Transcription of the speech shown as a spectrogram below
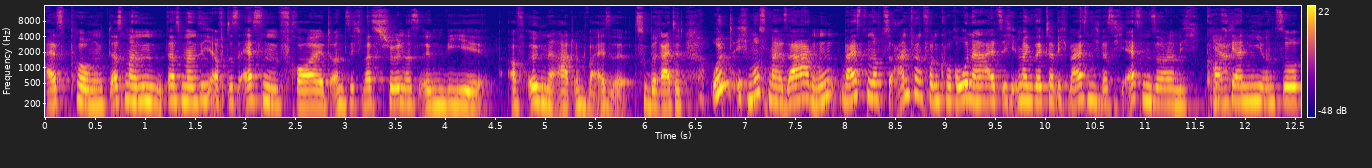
als Punkt, dass man, dass man sich auf das Essen freut und sich was Schönes irgendwie auf irgendeine Art und Weise zubereitet. Und ich muss mal sagen, weißt du noch zu Anfang von Corona, als ich immer gesagt habe, ich weiß nicht, was ich essen soll und ich koche ja. ja nie und so,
